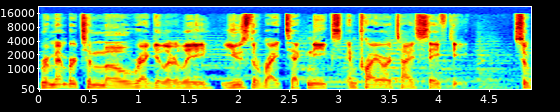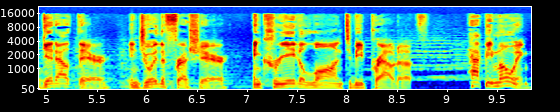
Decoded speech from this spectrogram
Remember to mow regularly, use the right techniques, and prioritize safety. So get out there, enjoy the fresh air, and create a lawn to be proud of. Happy mowing!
